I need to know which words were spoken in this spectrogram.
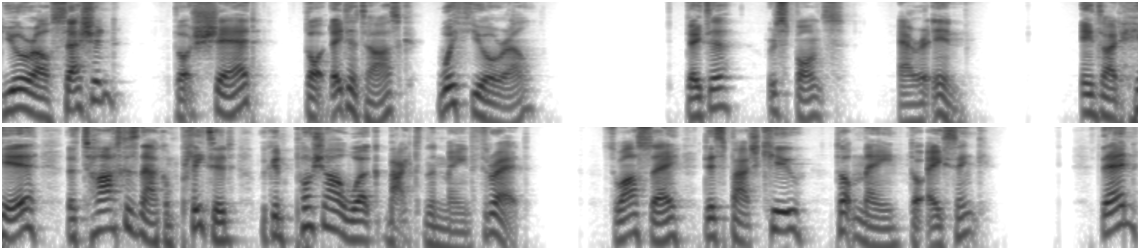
URL session dot shared dot data task with URL data response error in. Inside here, the task is now completed. We can push our work back to the main thread. So I'll say dispatch queue.main.async then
